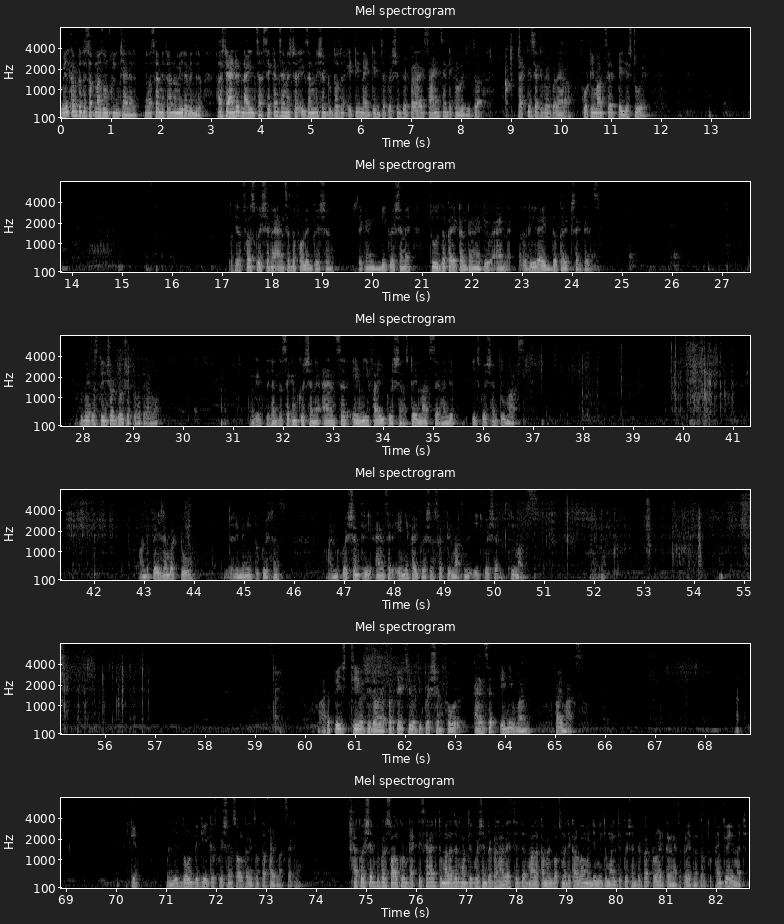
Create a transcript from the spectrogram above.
Welcome to the Sapna zoom schooling channel नमस्कार मित्रांनो मी रवींद्र हा standard नाईनचा second semester examination two thousand eighteen नाईन्टीनचा question paper आहे सायन्स अँड टेक्नॉलॉजीचा प्रॅक्टिससाठी पेपर हा फोर्टी मार्क्स आहेत पेजेस टू आहेत ओके फ़र्स्ट क्वेश्चन आहे answer the following question second B question आहे choose the correct alternative and rewrite the correct sentence तुम्ही screenshot घेऊ शकता मित्रांनो. ओके सेकंड क्वेश्चन है answer any five question ten marks है each question two marks on the page number two remaining two questions on question three answer any five question fifteen marks each question three marks आता page three वरती जाऊया आपण. Page three वरती question four answer any one five marks okay म्हणजे दोन पैकी एकच question solve करायचा होता फाय मार्क्ससाठी हा क्वेश्चन पेपर सॉल्व्ह करून प्रॅक्टिस करा तुम्हाला जर कोणते क्वेश्चन पेपर हवे असतील तर मला कमेंट बॉक्समध्ये कळवा. म्हणजे मी तुम्हाला ते क्वेश्चन पेपर प्रोव्हाइड करण्याचा प्रयत्न करतो. Thank you very much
